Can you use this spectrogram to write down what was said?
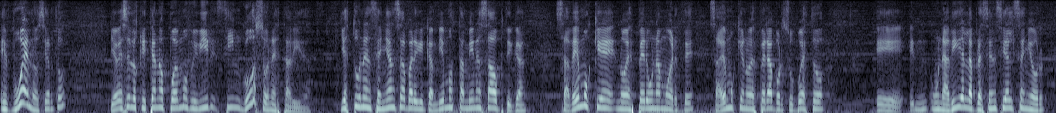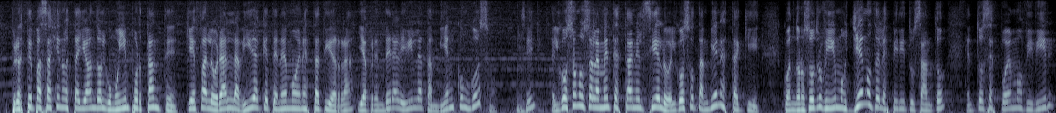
es bueno, ¿cierto? Y a veces los cristianos podemos vivir sin gozo en esta vida. Y esto es una enseñanza para que cambiemos también esa óptica. Sabemos que nos espera una muerte, sabemos que nos espera, por supuesto, eh, una vida en la presencia del Señor, pero este pasaje nos está llevando a algo muy importante, que es valorar la vida que tenemos en esta tierra y aprender a vivirla también con gozo. ¿sí? El gozo no solamente está en el cielo, el gozo también está aquí. Cuando nosotros vivimos llenos del Espíritu Santo, entonces podemos vivir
